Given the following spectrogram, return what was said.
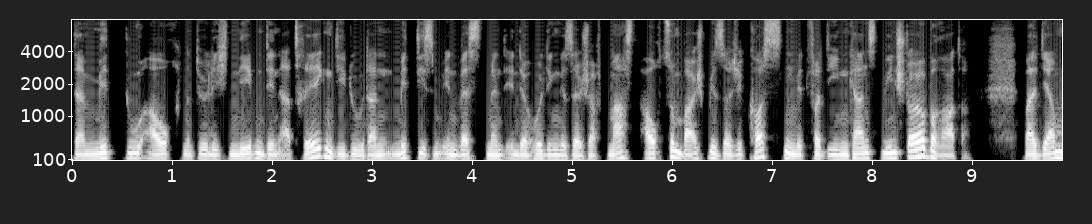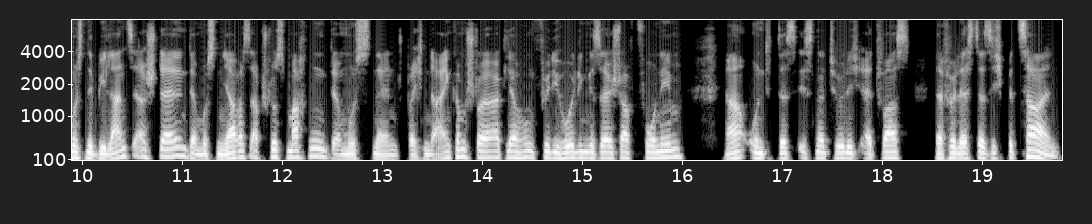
damit du auch natürlich neben den Erträgen, die du dann mit diesem Investment in der Holdinggesellschaft machst, auch zum Beispiel solche Kosten mit verdienen kannst wie ein Steuerberater. Weil der muss eine Bilanz erstellen, der muss einen Jahresabschluss machen, der muss eine entsprechende Einkommensteuererklärung für die Holdinggesellschaft vornehmen. Ja, und das ist natürlich etwas, dafür lässt er sich bezahlen.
